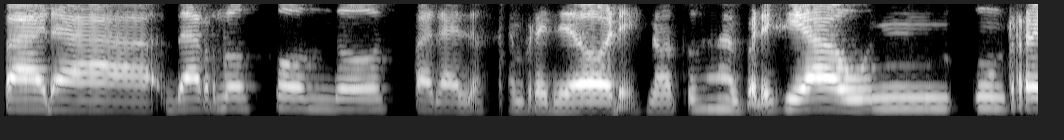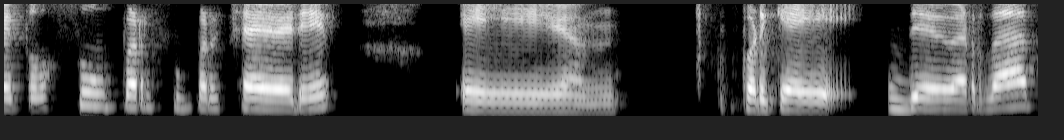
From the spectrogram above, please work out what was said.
para dar los fondos para los emprendedores, ¿no? Entonces me parecía un, un reto súper, súper chévere, eh, porque de verdad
